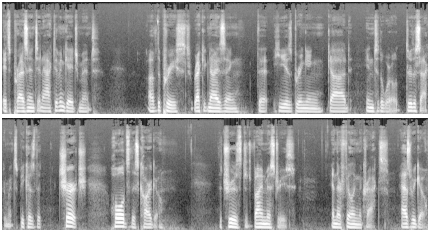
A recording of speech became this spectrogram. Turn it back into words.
it's present and active engagement of the priest, recognizing that he is bringing God into the world through the sacraments because the church holds this cargo, the truths, divine mysteries, and they're filling the cracks as we go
